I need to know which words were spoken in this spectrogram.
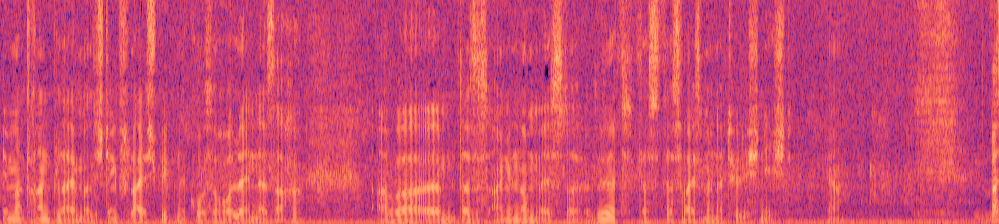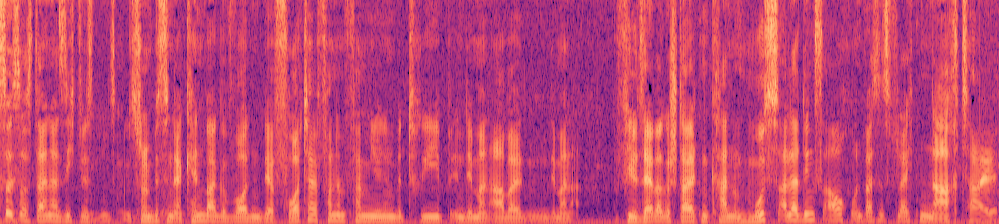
immer dranbleiben. Also ich denke, Fleiß spielt eine große Rolle in der Sache. Aber ähm, dass es angenommen ist, wird, das, das weiß man natürlich nicht. Ja. Was ist aus deiner Sicht, ist schon ein bisschen erkennbar geworden, der Vorteil von einem Familienbetrieb, in dem man arbeitet, in dem man viel selber gestalten kann und muss allerdings auch? Und was ist vielleicht ein Nachteil?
